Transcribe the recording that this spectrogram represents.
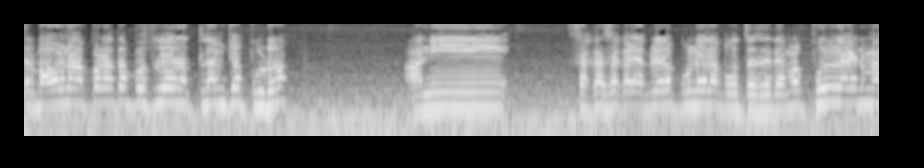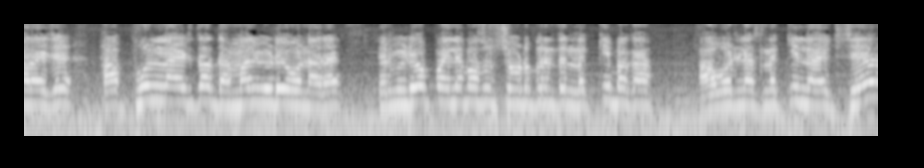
तर भावांनो आपण आता पोहोचलोय रतलामच्या पुढं. आणि सकाळ सकाळी आपल्याला पुण्याला पोहोचायचं आहे. त्यामुळे फुल लाइट मारायचे. हा फुल नाईटचा धमाल व्हिडिओ होणार आहे. तर व्हिडिओ पहिल्यापासून शेवटपर्यंत नक्की बघा. आवडल्यास नक्की लाईक शेअर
